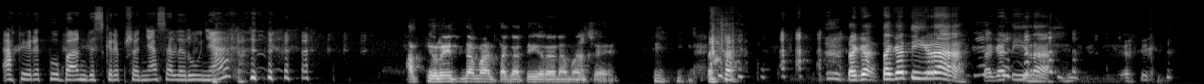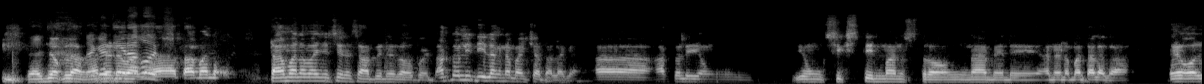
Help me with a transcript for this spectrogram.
Accurate po ba ang description niya sa laro niya? Accurate naman, taga-tira naman siya. Eh. taga taga-tira, taga-tira. yeah, joke lang. Taga-tira, ano coach. Uh, tama na, tama naman yung sinasabi ni Robert. Actually, hindi lang naman siya talaga. Uh, actually, yung yung 16 man strong namin eh ano naman talaga they all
